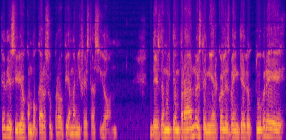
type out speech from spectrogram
que decidió convocar su propia manifestación. Desde muy temprano, este miércoles 20 de octubre,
